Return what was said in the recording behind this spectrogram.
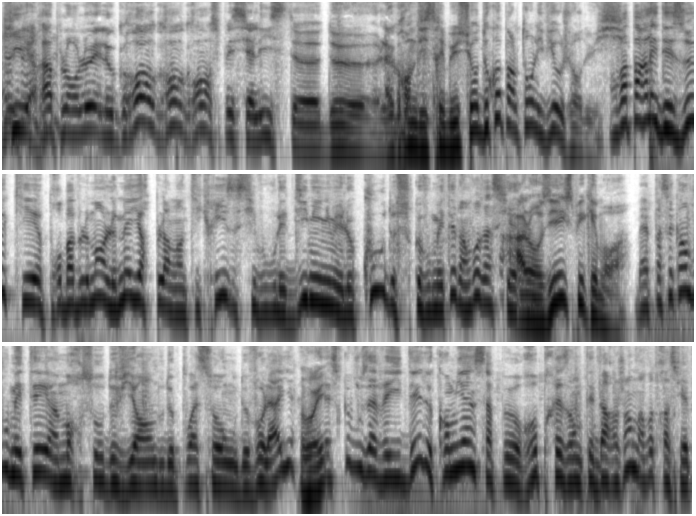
qui, rappelons-le, est le grand, grand, grand spécialiste euh, de la grande distribution. De quoi parle-t-on, Olivier, aujourd'hui? On va parler des œufs, qui est probablement le meilleur plan anti-crise si vous voulez diminuer le coût de ce que vous mettez dans vos assiettes. Allons-y, expliquez-moi. Ben, parce que quand vous mettez un morceau de viande ou de poisson ou de volaille, Oui. est-ce que vous avez idée de combien ça peut représenter d'argent dans votre assiette?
